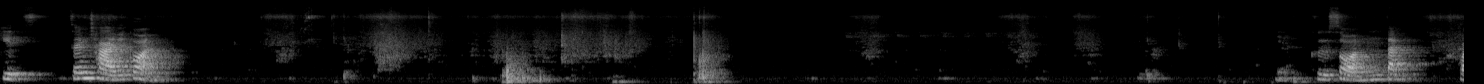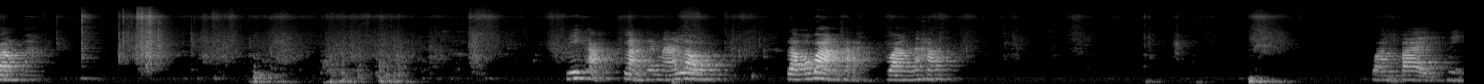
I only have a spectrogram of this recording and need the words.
ขีดเส้นชายไว้ก่อนเนี่ยคือสอนตัดวาง นี่ค่ะ หลังจากนั้นเราเราก็วางค่ะ วางนะคะ วางไปนี่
